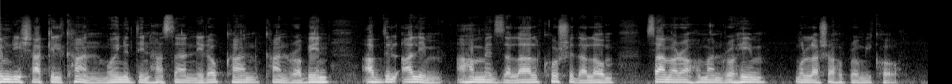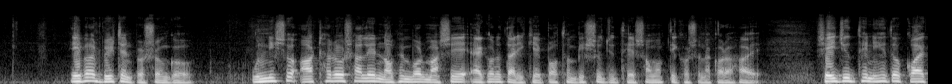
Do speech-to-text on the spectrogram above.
এমডি শাকিল খান মঈনুদ্দিন হাসান, নীরব খান খান রবিন, আব্দুল আলিম, আহমেদ জালাল, খোরশেদ আলম সাইমা রহমান রহিম, মোল্লাসহ প্রমুখ। এবার ব্রিটেন প্রসঙ্গ। উনিশশো আঠারো সালের নভেম্বর মাসে এগারো তারিখে প্রথম বিশ্বযুদ্ধের সমাপ্তি ঘোষণা করা হয়। সেই যুদ্ধে নিহত কয়েক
